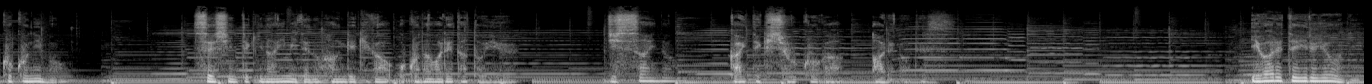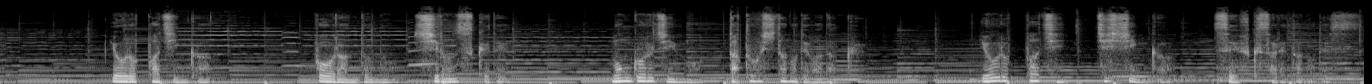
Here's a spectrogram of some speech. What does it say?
ここにも精神的な意味での反撃が行われたという実際の外的証拠があるのです。言われているようにヨーロッパ人がポーランドのシロンスクでモンゴル人を打倒したのではなくヨーロッパ人自身が征服されたのです。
